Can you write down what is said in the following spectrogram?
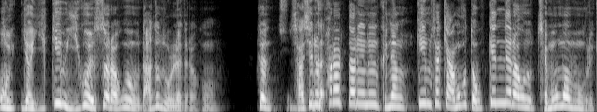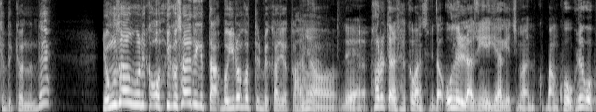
어 야 이 게임이 이거였어 라고 나도 놀래더라고. 그러니까 사실은 8월 달에는 그냥 게임 살 게 아무것도 없겠네라고 제목만 보면 그렇게 느꼈는데 영상을 보니까 어 이거 사야 되겠다 뭐 이런 것들 몇 가지가 또. 아니요. 네. 8월 달에 살 거 많습니다. 오늘 나중에 얘기하겠지만 그 많고. 그리고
